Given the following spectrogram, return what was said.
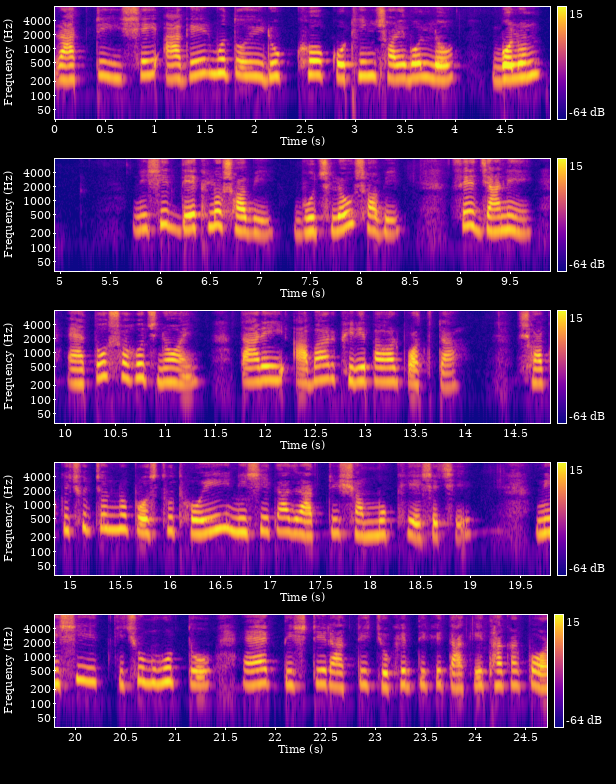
রাত্রি সেই আগের মতোই রুক্ষ, কঠিন স্বরে বলল, বলুন। নিশীত দেখল সবই বুঝলও সবই। সে জানে এত সহজ নয় তার এই আবার ফিরে পাওয়ার পথটা। সব কিছুর জন্য প্রস্তুত হয়েই নিশীত আজ রাত্রির সম্মুখে এসেছে। নিশীত কিছু মুহূর্ত এক দৃষ্টে রাত্রির চোখের দিকে তাকিয়ে থাকার পর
